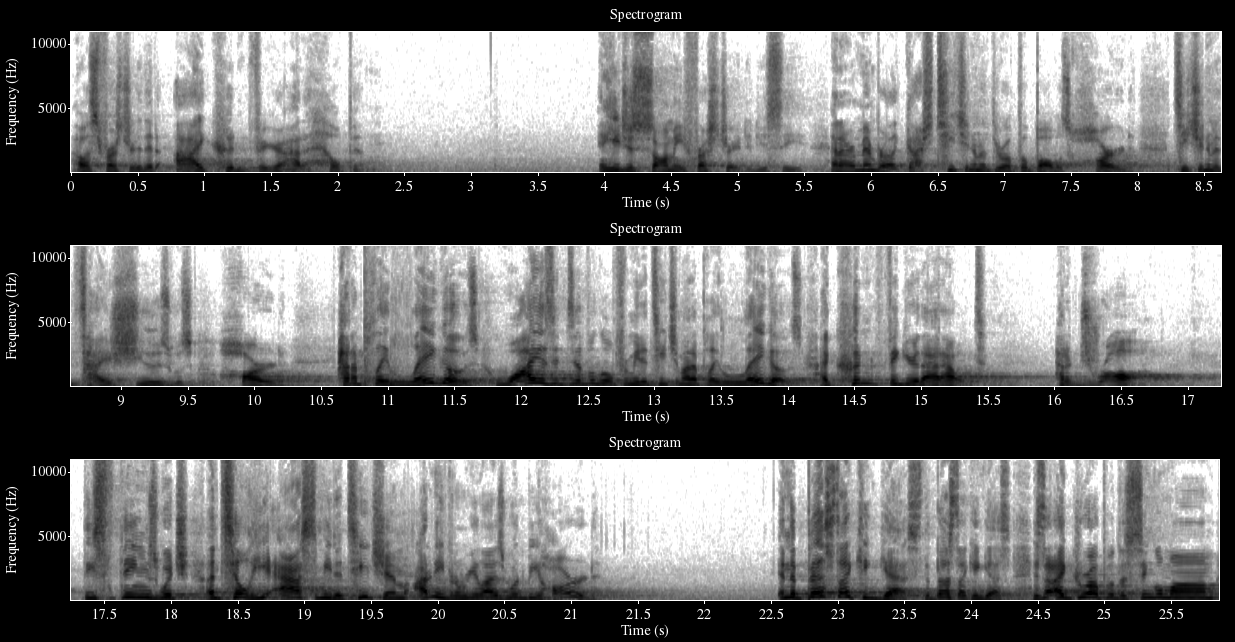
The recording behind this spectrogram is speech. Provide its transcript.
I was frustrated that I couldn't figure out how to help him. And he just saw me frustrated, you see? And I remember, like, gosh, teaching him to throw a football was hard. Teaching him to tie his shoes was hard how to play Legos. Why is it difficult for me to teach him how to play Legos? I couldn't figure that out. How to draw. These things which, until he asked me to teach him, I didn't even realize would be hard. And the best I can guess, the best I can guess, is that I grew up with a single mom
